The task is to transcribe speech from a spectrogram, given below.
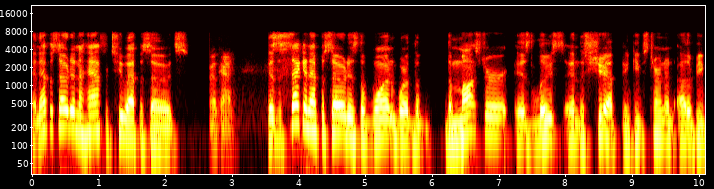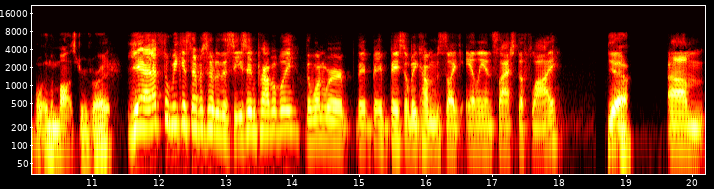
an episode and a half or two episodes Okay. because the second episode is the one where the the monster is loose in the ship and keeps turning other people into monsters, right? Yeah, that's the weakest episode of the season, probably. The one where it basically becomes like Alien slash The Fly. Yeah. Um,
